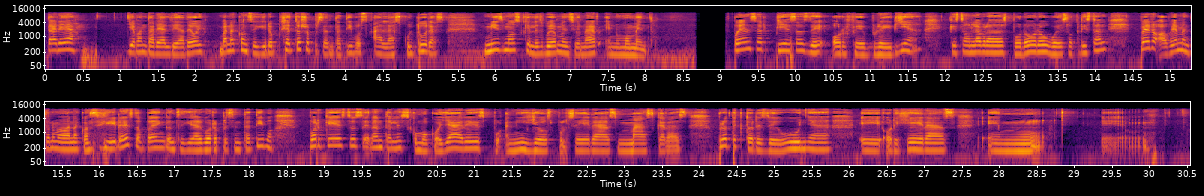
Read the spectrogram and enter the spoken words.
Tarea. Llevan tarea el día de hoy. Van a conseguir objetos representativos a las culturas, mismos que les voy a mencionar en un momento. Pueden ser piezas de orfebrería que son labradas por oro, hueso, cristal, pero obviamente no me van a conseguir esto, pueden conseguir algo representativo, porque estos eran tales como collares, anillos, pulseras, máscaras, protectores de uña, eh, orejeras, em,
